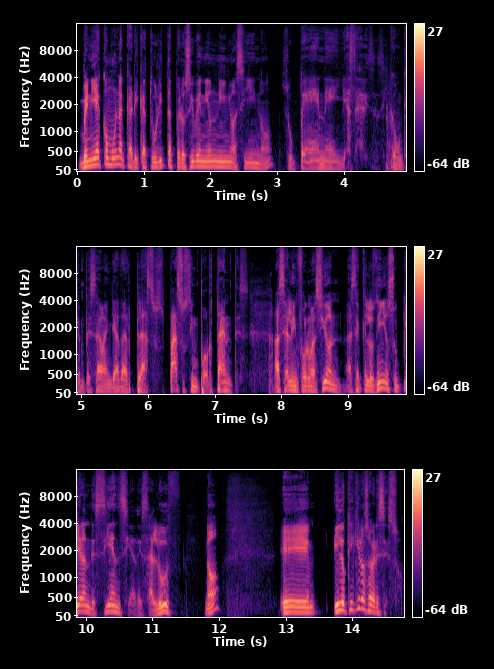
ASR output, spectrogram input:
Venía como una caricaturita, pero sí venía un niño así, ¿no? Su pene y ya sabes, así como que empezaban ya a dar plazos, pasos importantes hacia la información, hacia que los niños supieran de ciencia, de salud, ¿no? Eh, y lo que quiero saber es eso.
